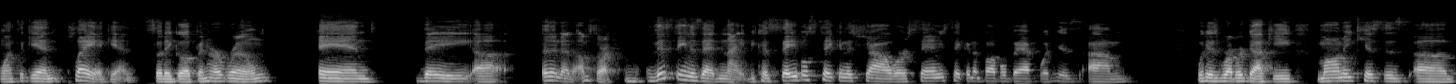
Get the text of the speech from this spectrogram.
once again play again. So they go up in her room and they uh no, no, no, I'm sorry. This scene is at night because Sable's taking a shower, Sammy's taking a bubble bath with his um with his rubber ducky. Mommy kisses um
